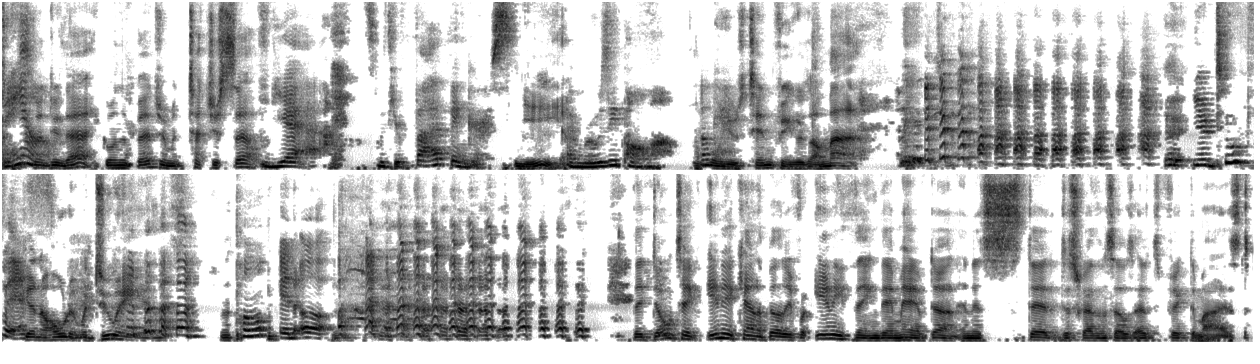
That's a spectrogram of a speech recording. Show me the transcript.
Damn. Just gonna do that. You go in the bedroom and touch yourself. Yeah. With your five fingers Yeah. and Rosie Palmer. I'm gonna use ten fingers on mine. Your two fists. Gonna hold it with two hands. Pump and up. they don't take any accountability for anything they may have done and instead describe themselves as victimized.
